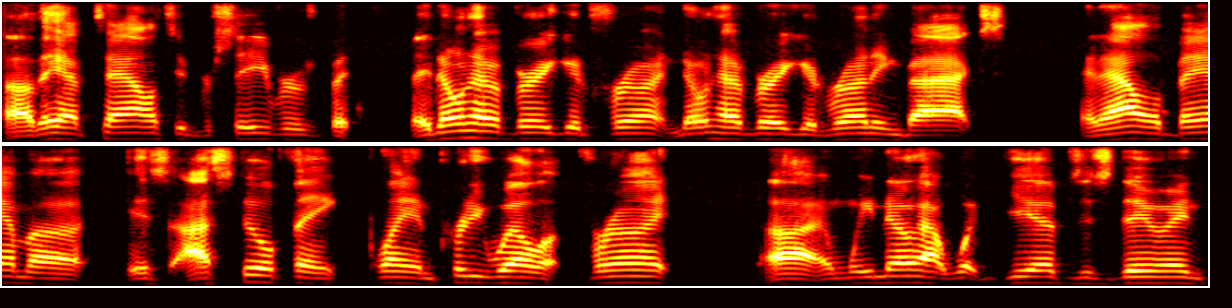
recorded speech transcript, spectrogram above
Uh, they have talented receivers, but they don't have a very good front, don't have very good running backs. And Alabama is, I still think, playing pretty well up front. Uh, and we know how what Gibbs is doing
